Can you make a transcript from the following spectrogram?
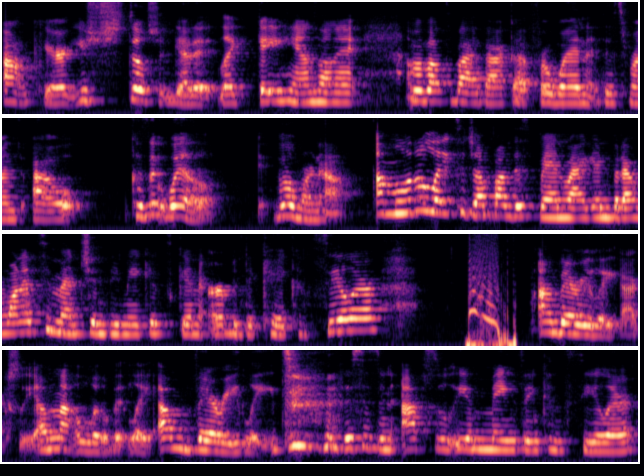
I don't care. You still should get it. Like, get your hands on it. I'm about to buy a backup for when this runs out. Because it will. It will run out. I'm a little late to jump on this bandwagon, but I wanted to mention the Naked Skin Urban Decay Concealer. I'm very late actually. I'm not a little bit late. I'm very late. this is an absolutely amazing concealer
